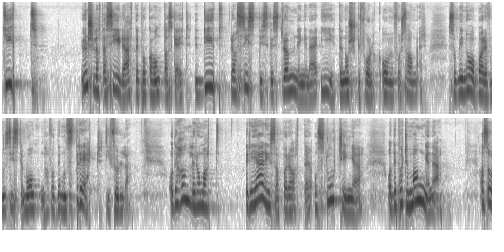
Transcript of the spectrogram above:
dypt Unnskyld at jeg sier det etter Pocahontas-gate. De dypt rasistiske strømningene i det norske folk overfor samer. Som vi nå bare for den siste måneden har fått demonstrert til fulle. Og det handler om at regjeringsapparatet og Stortinget og departementene altså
